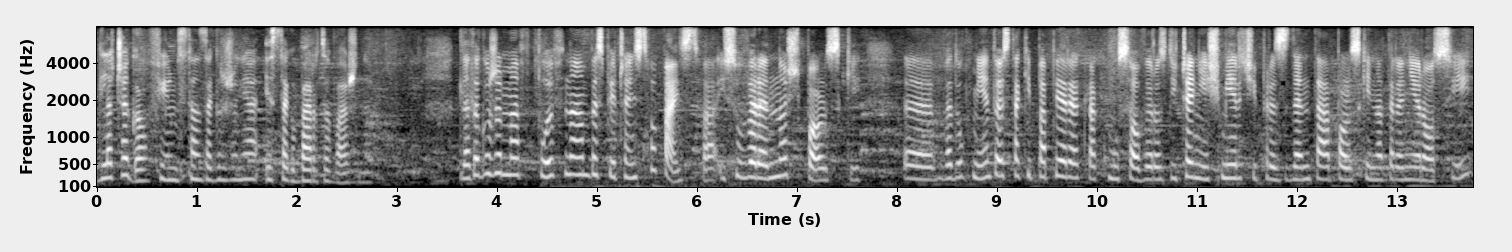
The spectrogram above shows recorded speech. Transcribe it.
Dlaczego film Stan zagrożenia jest tak bardzo ważny? Dlatego, że ma wpływ na bezpieczeństwo państwa i suwerenność Polski. E, według mnie to jest taki papierek lakmusowy, rozliczenie śmierci prezydenta Polski na terenie Rosji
